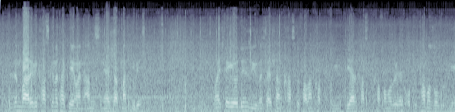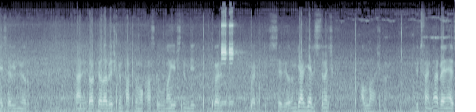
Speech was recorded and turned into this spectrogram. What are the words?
Dedim bari bir kaskını takayım hani anısını yaşatmak gibi. Ama işte gördüğünüz gibi mesela şu an kaskı falan diğer kaskı kafama böyle oturtamaz oldum niyeyse bilmiyorum. Yani 4 ya da 5 gün taktım o kaskı buna geçtim bir garip, gariplik hissediyorum. Gel gel üstüme çık. Allah aşkına. Lütfen ya beni ez.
